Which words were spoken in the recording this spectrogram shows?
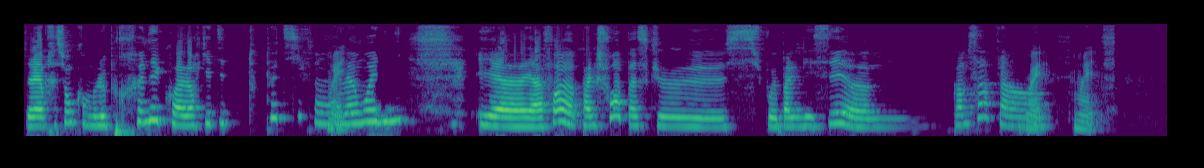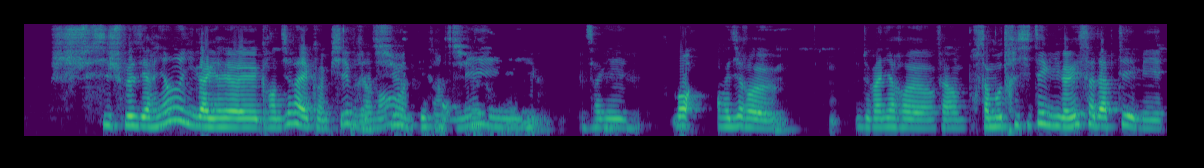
J'avais l'impression qu'on me le prenait quoi, alors qu'il était tout petit, enfin, il avait un mois et demi, et, et, à la fois pas le choix parce que je pouvais pas le laisser comme ça, enfin. Ouais, ouais si je faisais rien, il allait grandir avec un pied vraiment déformé. Et ça allait... Bon, on va dire euh, de manière, euh, enfin, pour sa motricité, il allait s'adapter, mais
